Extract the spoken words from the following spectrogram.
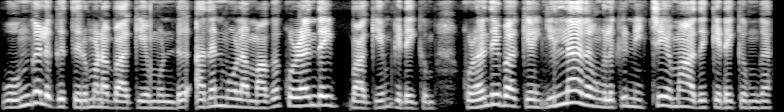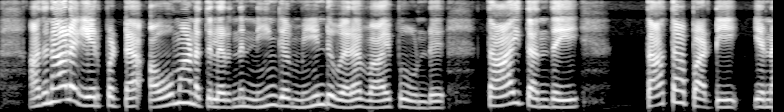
உங்களுக்கு திருமண பாக்கியம் உண்டு. அதன் மூலமாக குழந்தை பாக்கியம் கிடைக்கும். குழந்தை பாக்கியம் இல்லாதவங்களுக்கு நிச்சயமாக அது கிடைக்குங்க அதனால் ஏற்பட்ட அவமானத்திலிருந்து நீங்கள் மீண்டு வர வாய்ப்பு உண்டு. தாய் தந்தை தாத்தா பாட்டி என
